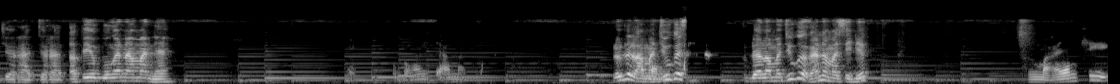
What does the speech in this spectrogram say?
curhat-curhat. Tapi hubungan aman ya. hubungan si aman Lu udah lama Aman. juga sih. Udah lama juga kan sama si dia? Lumayan sih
